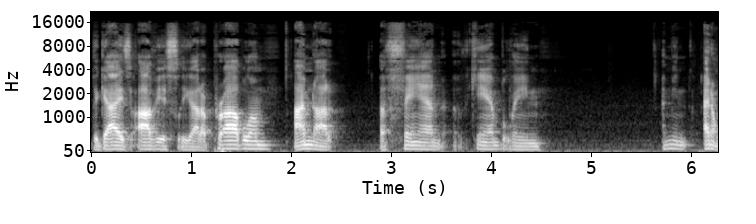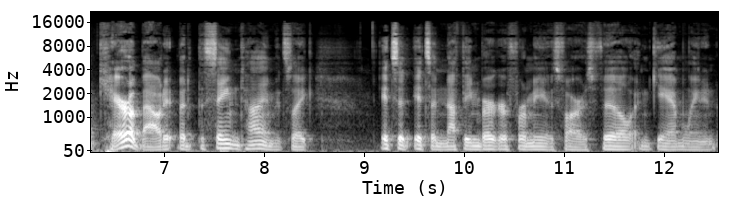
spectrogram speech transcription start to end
The guy's obviously got a problem. I'm not a fan of gambling. I mean, I don't care about it, but at the same time, it's like it's a it's a nothing burger for me as far as Phil and gambling and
